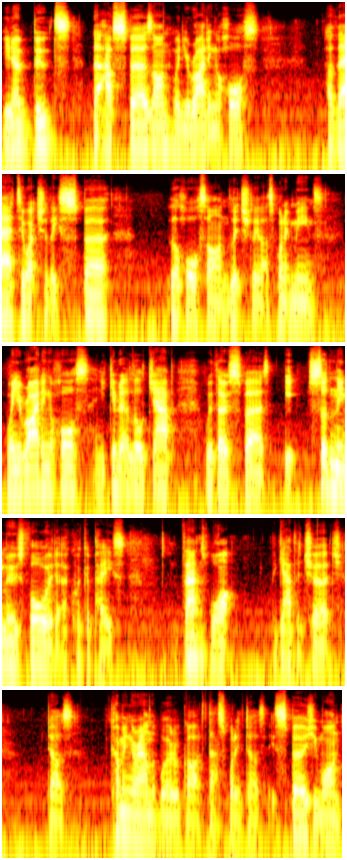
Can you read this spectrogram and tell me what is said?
You know, boots that have spurs on when you're riding a horse are there to actually spur the horse on. Literally, that's what it means. When you're riding a horse and you give it a little jab with those spurs, it suddenly moves forward at a quicker pace. That's what the gathered church does. Coming around the Word of God, that's what it does. It spurs you on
